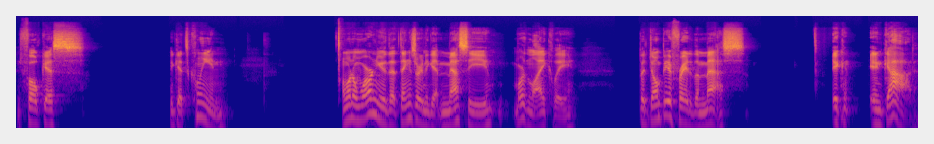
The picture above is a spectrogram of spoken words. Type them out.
and focus, it gets clean. I want to warn you that things are going to get messy, more than likely, but don't be afraid of the mess. It can, God,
